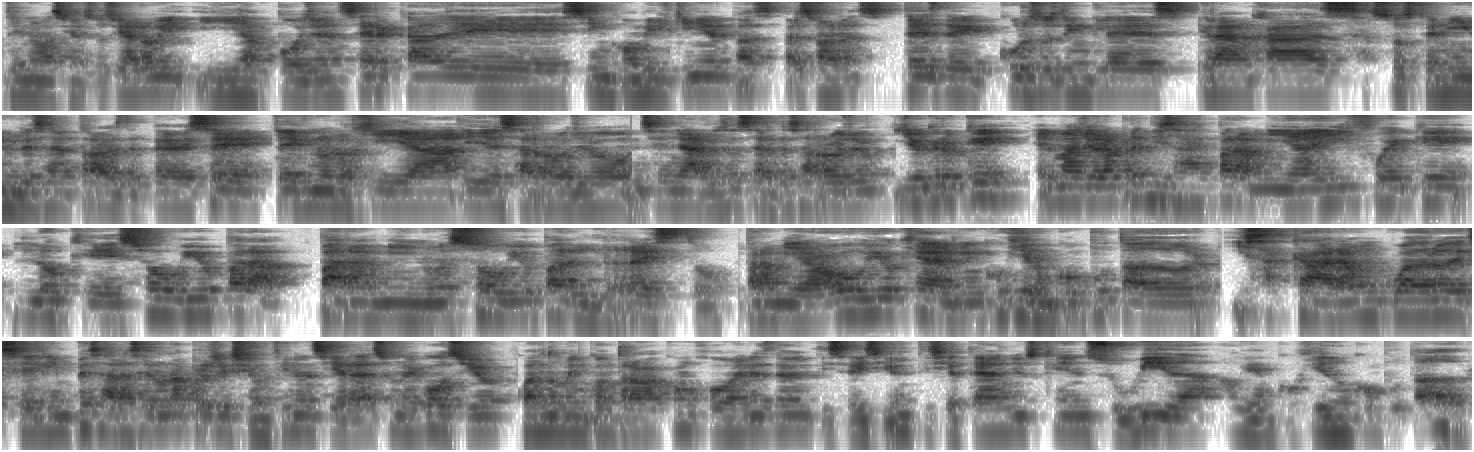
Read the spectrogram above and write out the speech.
de innovación social hoy y apoyan cerca de 5.500 personas desde cursos de inglés, granjas sostenibles a través de PVC, tecnología y desarrollo, enseñarles a hacer desarrollo. Yo creo que el mayor aprendizaje para mí ahí fue que lo que es obvio para, para mí no es obvio para el resto. Para mí era obvio que alguien cogiera un computador y sacara un cuadro de Excel y empezara a hacer una proyección financiera de su negocio cuando me encontraba con jóvenes de 26 y 27 años que en su vida habían cogido un computador.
